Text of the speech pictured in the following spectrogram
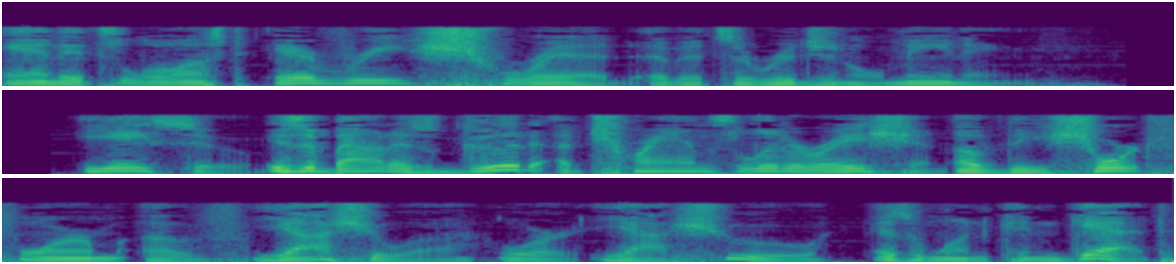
and it's lost every shred of its original meaning. Yesu is about as good a transliteration of the short form of Yahshua or Yashu as one can get,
